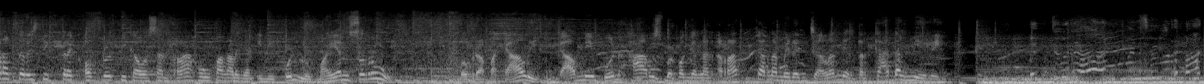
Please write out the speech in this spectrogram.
Karakteristik trek off-road di kawasan Rahong Pangalengan ini pun lumayan seru. Beberapa kali kami pun harus berpegangan erat karena medan jalan yang terkadang miring. Benturan, benturan.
